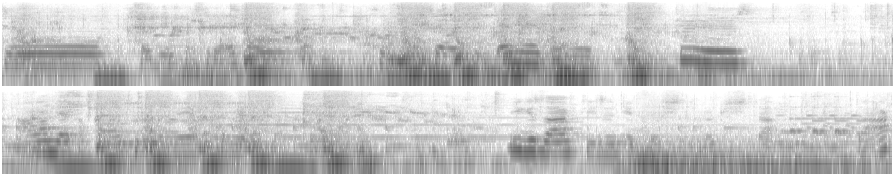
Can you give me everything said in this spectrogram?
So, bei dir passiert auch was. So, das ist ja Damage. Tschüss. Aber der hat können wir das Wie gesagt, die sind jetzt nicht wirklich da. Dark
